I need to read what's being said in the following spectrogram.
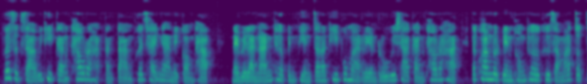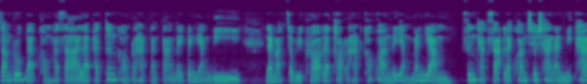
เพื่อศึกษาวิธีการเข้ารหัสต่างๆ เพื่อใช้งานในกองทัพ ในเวลานั้นเธอเป็นเพียงเจ้าหน้าที่ผู้มาเรียนรู้วิชาการเข้ารหัส แต่ความโดดเด่นของเธอคือสามารถจดจำรูปแบบของภาษาและแพทเทิร์นของรหัสต่างๆ ได้เป็นอย่างดี และมักจะวิเคราะห์และถอดรหัสข้อความได้อย่างแม่นยำซึ่งทักษะและความเชี่ยวชาญอันมีค่า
